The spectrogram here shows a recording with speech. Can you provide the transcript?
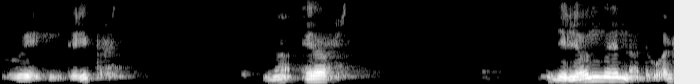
y на r деленное на 2g.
